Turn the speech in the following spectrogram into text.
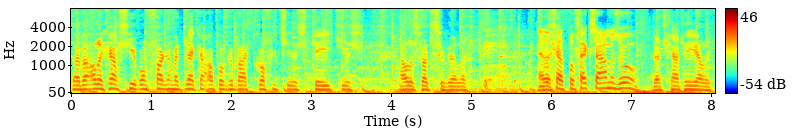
We hebben alle gasten hier ontvangen met lekker appelgebak, koffietjes, theetjes. Alles wat ze willen. En dat gaat perfect samen zo. Dat gaat heerlijk.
